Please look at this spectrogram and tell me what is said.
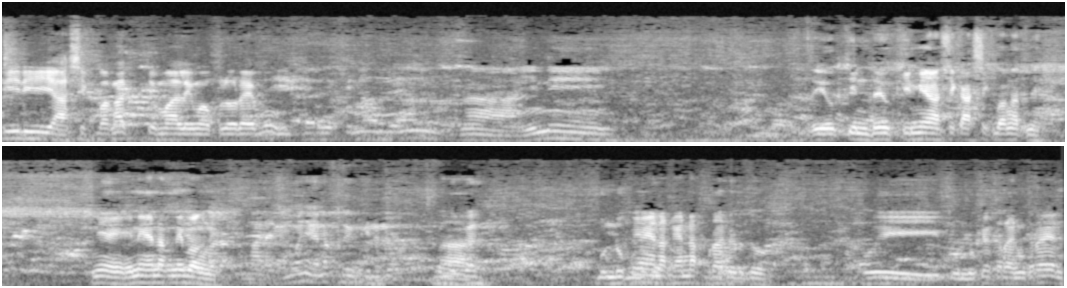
Ini asik banget cuma 50 ribu. Dari final ini. Nah, ini Ryukin Ryukin ini asik-asik banget nih. Ini ini enak nih, Bang nih. Semuanya enak sih gini tuh. Nah. Bentuknya. punduknya enak-enak brother tuh wih punduknya keren-keren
